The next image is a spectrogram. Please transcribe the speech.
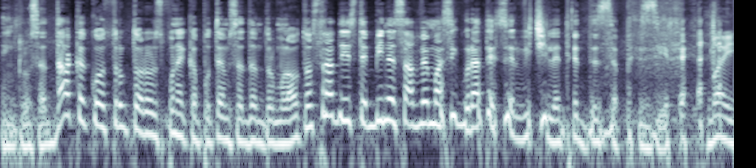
inclusă, dacă constructorul spune că putem să dăm drumul la autostradă, este bine să avem asigurate serviciile de dezăpezire. Băi,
